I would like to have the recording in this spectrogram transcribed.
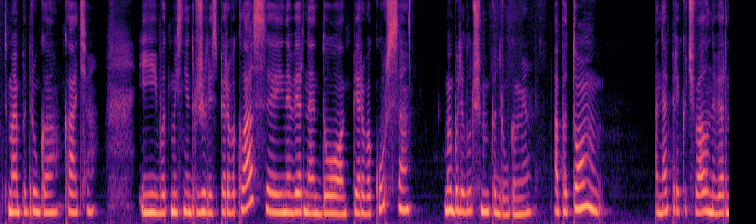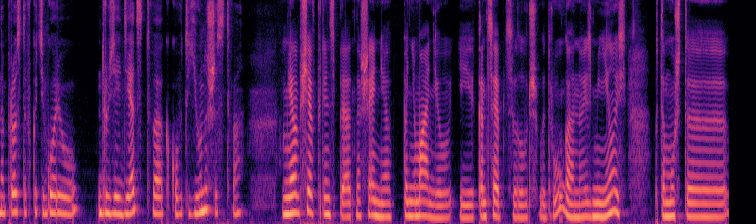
это моя подруга Катя. И вот мы с ней дружили с первого класса, и, наверное, до первого курса мы были лучшими подругами. А потом она перекочевала, наверное, просто в категорию друзей детства, какого-то юношества. У меня вообще, в принципе, отношение к пониманию и концепции лучшего друга, оно изменилось, потому что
